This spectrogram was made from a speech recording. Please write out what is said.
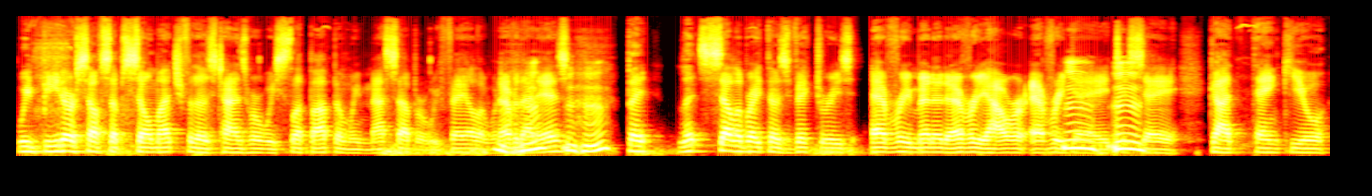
We beat ourselves up so much for those times where we slip up and we mess up or we fail or whatever mm-hmm, that is. Mm-hmm. But let's celebrate those victories every minute, every hour, every day mm, mm, to mm. say, God, thank you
